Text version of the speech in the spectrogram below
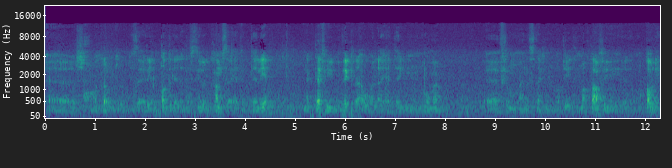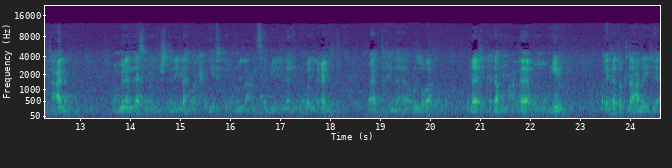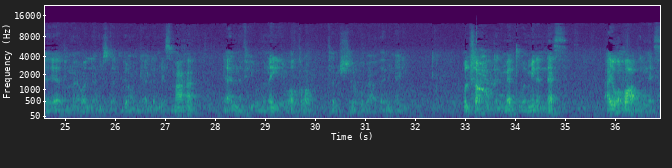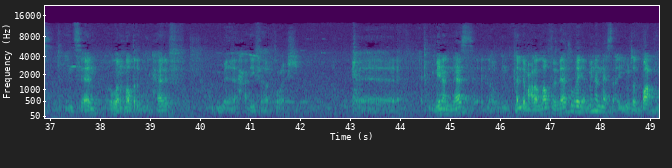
آه، الشيخ بكر الجزائري ينتقل إلى تفسير الخمس آيات التالية. نكتفي بذكر أول آيتين منهما. آه، ثم نستكمل بقية المقطع في قوله تعالى ومن الناس من يشتري لهو الحديث ليضل عن سبيل الله بغير علم ويتخذها هزوا أولئك لهم عذاب مهين. وإذا تتلى عليه آياتنا ولى مستكبرا كأن لم يسمعها كأن في أذنيه وقرأ فبشره بعذاب أليم. قل شرح الكلمات ومن الناس أي وبعض الناس. إنسان هو النضر بن الحارث حليف قريش. آه، من الناس لو نتكلم على اللفظ ذاته هي من الناس أي يوجد بعض.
